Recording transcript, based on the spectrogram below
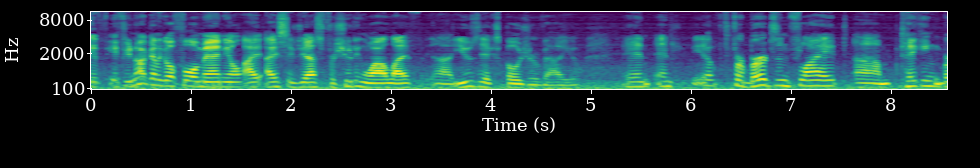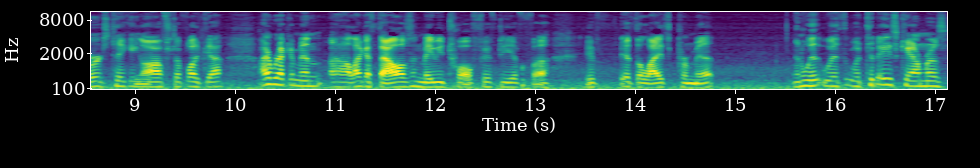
if, if you're not going to go full manual, I, I, suggest for shooting wildlife, uh, use the exposure value. And, and you know, for birds in flight, um, taking birds taking off, stuff like that, I recommend uh, like a thousand, maybe 1250 if, uh, if, if the lights permit. And with, with, with today's cameras,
